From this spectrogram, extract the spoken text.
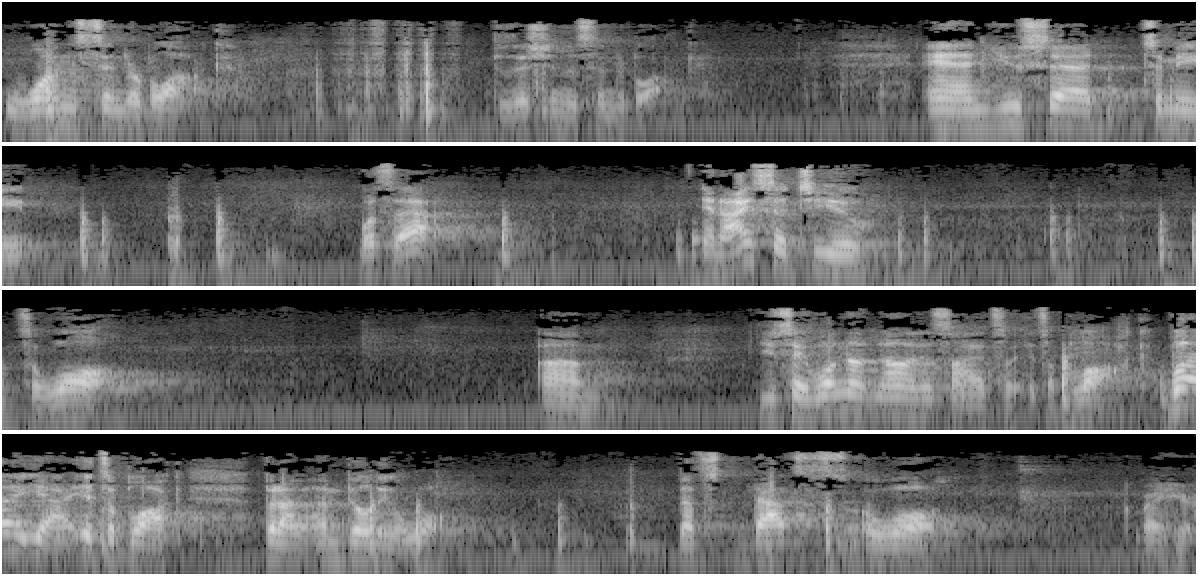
one cinder block, position the cinder block, and you said to me, What's that? And I said to you, it's a wall. Um, you say, well, no, no, it's not. It's a, it's a block. Well, yeah, it's a block, but I'm, I'm building a wall. That's, that's a wall right here.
